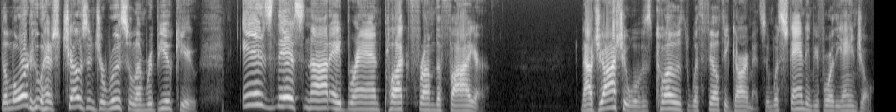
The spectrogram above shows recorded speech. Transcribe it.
the Lord who has chosen Jerusalem rebuke you. Is this not a brand plucked from the fire? Now Joshua was clothed with filthy garments and was standing before the angel.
